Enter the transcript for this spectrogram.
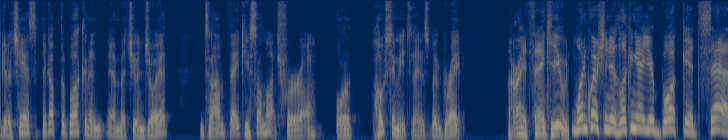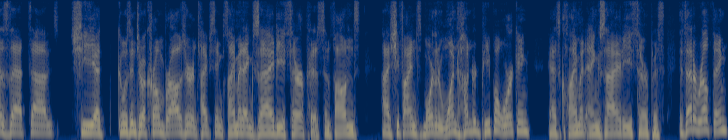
get a chance to pick up the book and, and that you enjoy it. And Tom, thank you so much for, uh, for hosting me today. It's been great. All right. Thank you. One question is looking at your book, it says that uh, she uh, goes into a Chrome browser and types in climate anxiety therapist and finds uh, she finds more than 100 people working as climate anxiety therapists. Is that a real thing?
